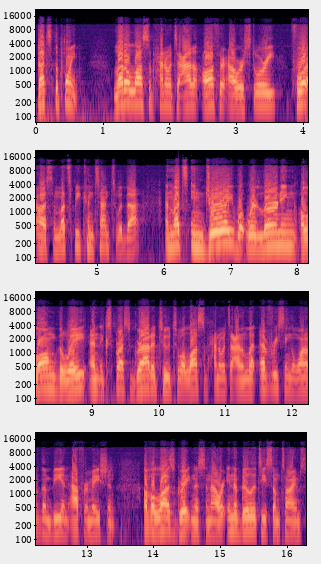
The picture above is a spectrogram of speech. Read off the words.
That's the point. Let Allah subhanahu wa ta'ala author our story for us and let's be content with that. And let's enjoy what we're learning along the way and express gratitude to Allah subhanahu wa ta'ala and let every single one of them be an affirmation of Allah's greatness and our inability sometimes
